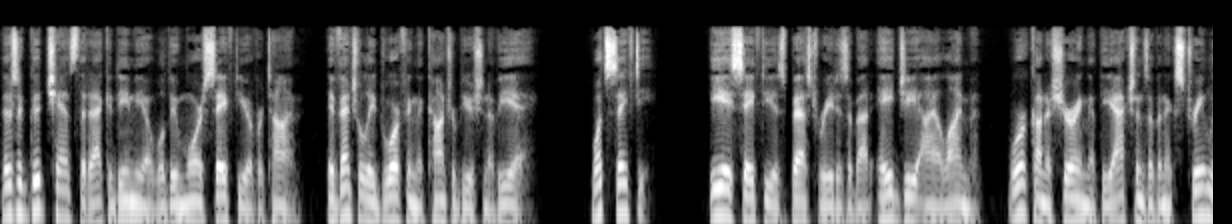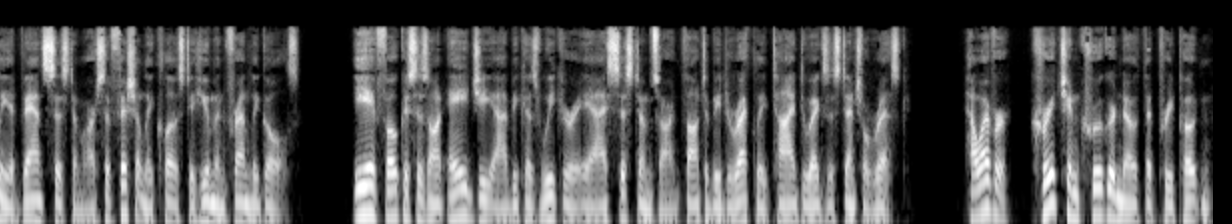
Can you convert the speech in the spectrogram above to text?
there's a good chance that academia will do more safety over time, eventually dwarfing the contribution of EA. What's safety? EA safety is best read as about AGI alignment, work on assuring that the actions of an extremely advanced system are sufficiently close to human friendly goals. EA focuses on AGI because weaker AI systems aren't thought to be directly tied to existential risk. However, Critch and Krueger note that prepotent,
